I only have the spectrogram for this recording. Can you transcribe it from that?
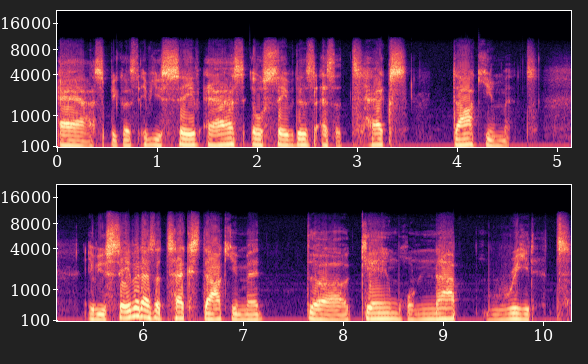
As because if you save as, it'll save this as a text document. If you save it as a text document, the game will not read it.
